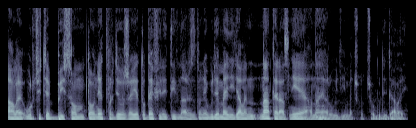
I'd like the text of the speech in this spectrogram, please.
ale určite by som to netvrdil, že je to definitívne že sa to nebude meniť, ale na teraz nie a na jar uvidíme, čo, čo bude ďalej.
